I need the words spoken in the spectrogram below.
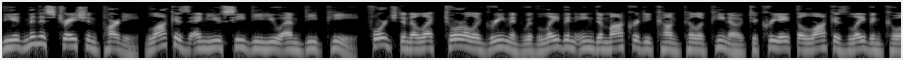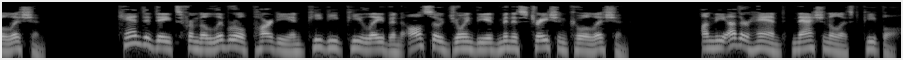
the administration party, Lakas NUCD-UMDP, forged an electoral agreement with Laban ng Demokratikong Pilipino to create the Lakas-Laban coalition. Candidates from the Liberal Party and PDP-Laban also joined the administration coalition. On the other hand, Nationalist People's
